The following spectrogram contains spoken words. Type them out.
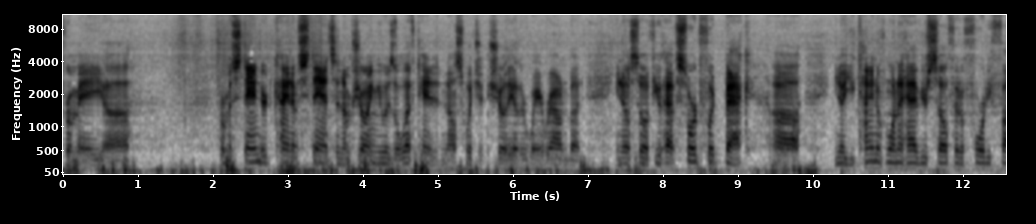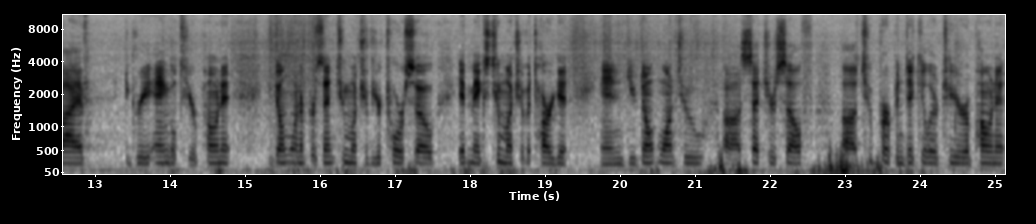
from a uh, from a standard kind of stance, and I'm showing you as a left-handed, and I'll switch it and show the other way around. But you know, so if you have sword foot back, uh, you know you kind of want to have yourself at a 45 degree angle to your opponent you don't want to present too much of your torso. It makes too much of a target and you don't want to uh, set yourself uh, too perpendicular to your opponent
